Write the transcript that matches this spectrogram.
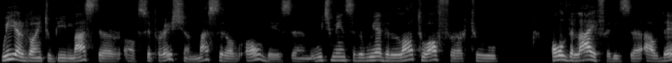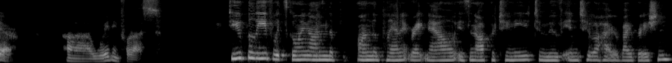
we are going to be master of separation, master of all this, and which means that we have a lot to offer to all the life that is uh, out there uh, waiting for us. Do you believe what's going on the on the planet right now is an opportunity to move into a higher vibration?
